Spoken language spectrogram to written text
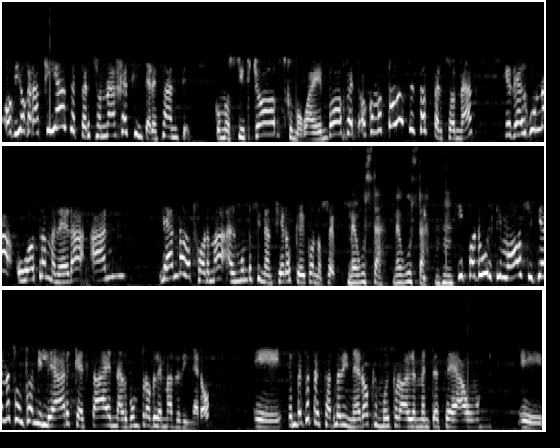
o biografías de personajes interesantes, como Steve Jobs, como Warren Buffett o como todas estas personas que de alguna u otra manera han le han dado forma al mundo financiero que hoy conocemos. Me gusta, me gusta. Y por último, si tienes un familiar que está en algún problema de dinero, eh, en vez de prestarle dinero, que muy probablemente sea un eh,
